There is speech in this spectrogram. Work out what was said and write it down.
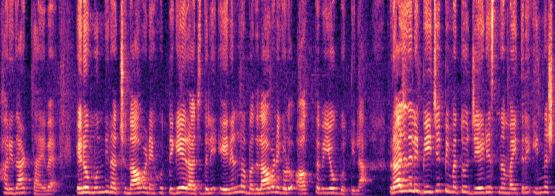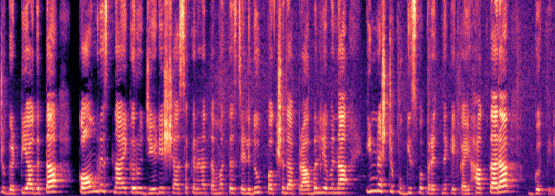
ಹರಿದಾಡ್ತಾ ಇವೆ. ಏನೋ ಮುಂದಿನ ಚುನಾವಣೆ ಹೊತ್ತಿಗೆ ರಾಜ್ಯದಲ್ಲಿ ಏನೆಲ್ಲ ಬದಲಾವಣೆಗಳು ಆಗ್ತವೆಯೋ ಗೊತ್ತಿಲ್ಲ. ರಾಜ್ಯದಲ್ಲಿ ಬಿಜೆಪಿ ಮತ್ತು ಜೆಡಿಎಸ್ನ ಮೈತ್ರಿ ಇನ್ನಷ್ಟು ಗಟ್ಟಿಯಾಗುತ್ತಾ ಕಾಂಗ್ರೆಸ್ ನಾಯಕರು ಜೆಡಿಎಸ್ ಶಾಸಕರನ್ನ ತಮ್ಮತ್ತ ಸೆಳೆದು ಪಕ್ಷದ ಪ್ರಾಬಲ್ಯವನ್ನ ಇನ್ನಷ್ಟು ಕುಗ್ಗಿಸುವ ಪ್ರಯತ್ನಕ್ಕೆ ಕೈ ಹಾಕ್ತಾರಾ? ಗೊತ್ತಿಲ್ಲ.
